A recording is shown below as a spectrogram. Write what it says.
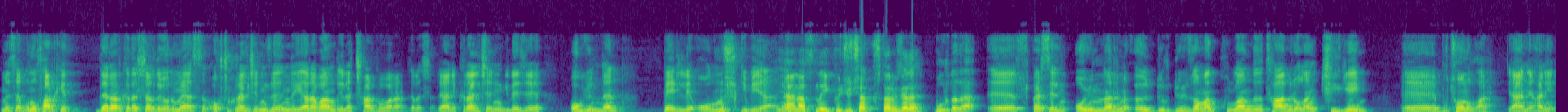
Mesela bunu fark eden arkadaşlar da yoruma yazsın. Okçu Kraliçenin üzerinde yara bandıyla çarpı var arkadaşlar. Yani kraliçenin gideceği o günden belli olmuş gibi yani. Yani aslında ipucu çakmışlar bize de. Burada da e, Supercell'in oyunlarını öldürdüğü zaman kullandığı tabir olan kill game e, butonu var. Yani hani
